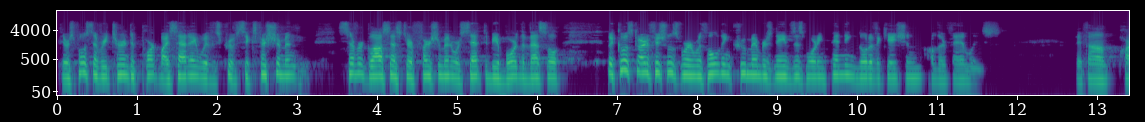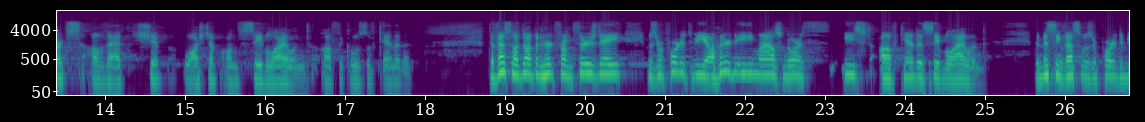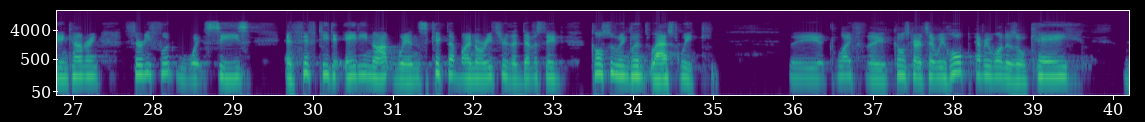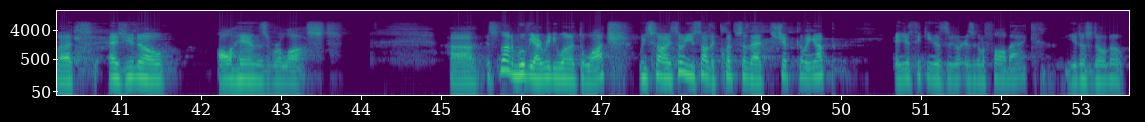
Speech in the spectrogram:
They were supposed to have returned to port by Saturday with a crew of six fishermen. Several Gloucester fishermen were said to be aboard the vessel. The Coast Guard officials were withholding crew members' names this morning pending notification of their families. They found parts of that ship washed up on Sable Island off the coast of Canada. The vessel had not been heard from Thursday. It was reported to be 180 miles northeast of Canada's Sable Island. The missing vessel was reported to be encountering 30 foot seas and 50 to 80 knot winds kicked up by nor'easter that devastated coastal New England last week. The, life, the Coast Guard said, We hope everyone is okay, but as you know, all hands were lost. Uh, it's not a movie I really wanted to watch. We saw some of you saw the clips of that ship coming up, and you're thinking, is it, is it going to fall back? You just don't know.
